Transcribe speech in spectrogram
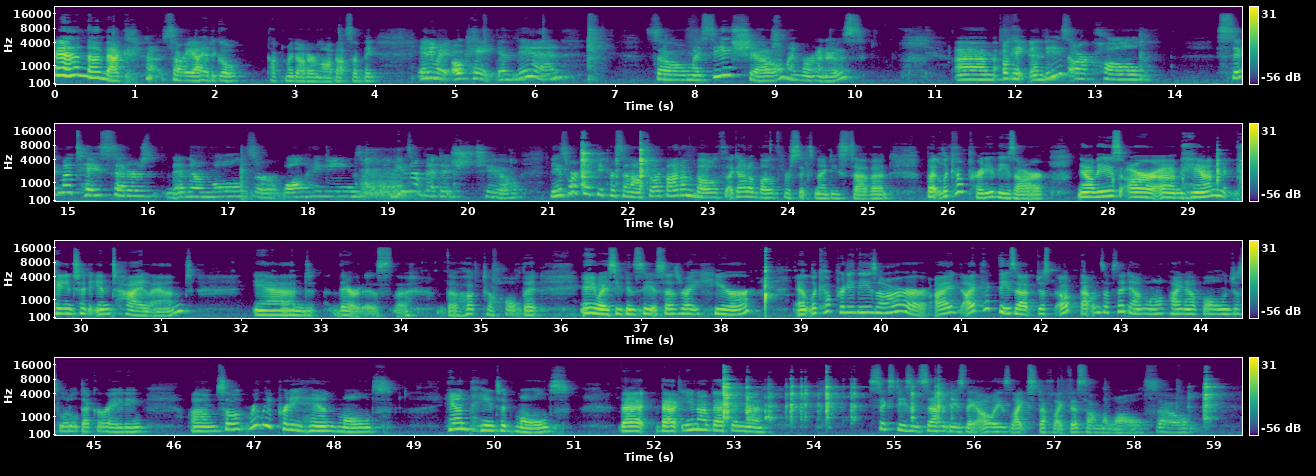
And I'm back. Sorry, I had to go talk to my daughter-in-law about something. Anyway, okay, and then, so my seashell, my Muranos. Um, okay, and these are called Sigma Tastesetters, and they're molds or wall hangings. These are vintage too. These were 50% off, so I bought them both. I got them both for $6.97. But look how pretty these are. Now, these are um, hand painted in Thailand. And there it is, the, the hook to hold it. Anyways, you can see it says right here, and look how pretty these are. I, I picked these up just, oh, that one's upside down, a little pineapple and just a little decorating. Um, so really pretty hand molds, hand painted molds that back, you know, back in the 60s and 70s, they always liked stuff like this on the wall. So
